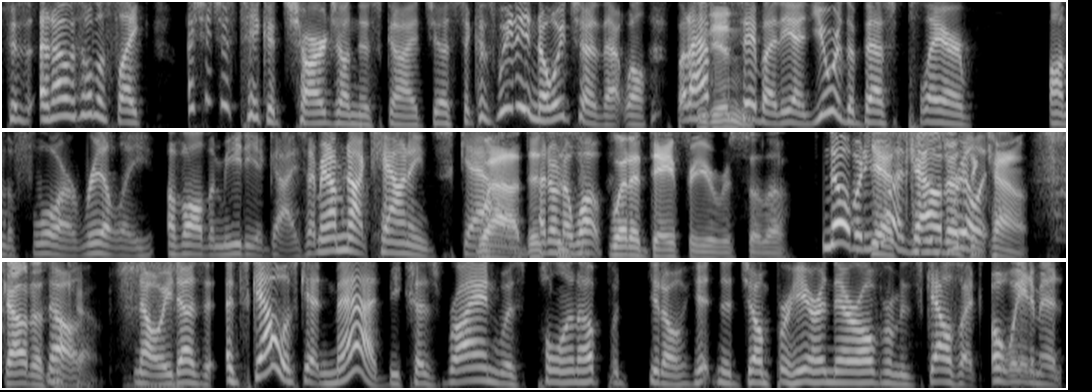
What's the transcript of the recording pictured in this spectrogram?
because, and I was almost like, I should just take a charge on this guy just because we didn't know each other that well. But I have to say, by the end, you were the best player on the floor, really, of all the media guys. I mean, I'm not counting Scal. Wow, this I don't is know what what a day for you, Russillo. No, but he yeah, was, Scal doesn't really, count. Scal doesn't no, count. No, he doesn't. And Scal was getting mad because Ryen was pulling up, you know, hitting a jumper here and there over him. And Scal's like, "Oh, wait a minute,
